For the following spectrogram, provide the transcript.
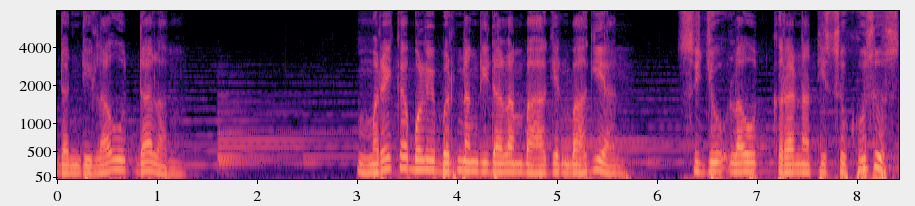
dan di laut dalam. Mereka boleh berenang di dalam bahagian-bahagian sejuk laut kerana tisu khusus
